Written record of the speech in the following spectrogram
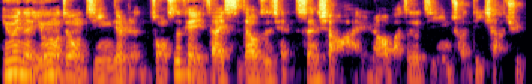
因为呢，拥有这种基因的人总是可以在死掉之前生小孩，然后把这个基因传递下去。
